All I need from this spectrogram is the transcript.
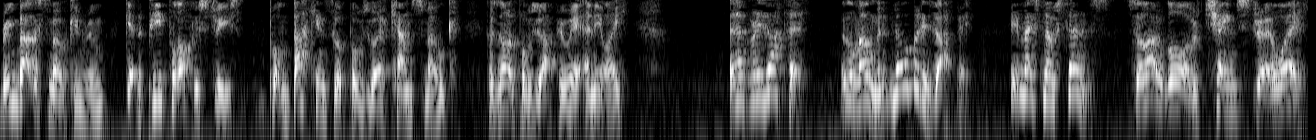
Bring back the smoking room. Get the people off the streets. Put them back into the pubs where they can smoke because none of the pubs are happy with it anyway, and everybody's happy. At the moment, nobody's happy. It makes no sense. So that law would change straight away.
